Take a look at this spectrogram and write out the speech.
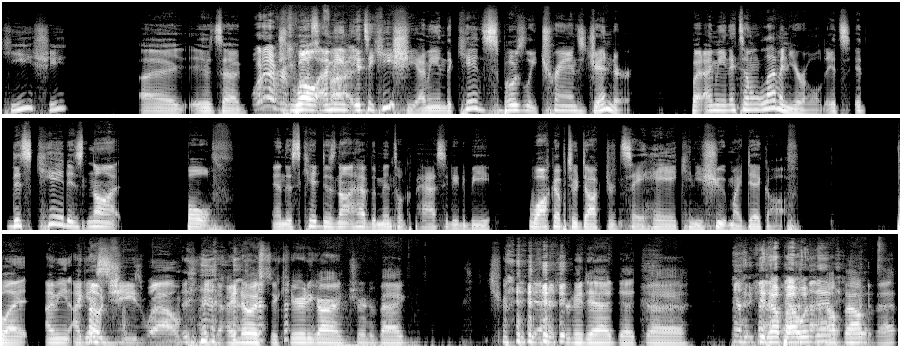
he she, uh, it's a Whatever. well, I mean, it's a he she. I mean, the kid's supposedly transgender, but I mean, it's an 11 year old. It's it. This kid is not both, and this kid does not have the mental capacity to be walk up to a doctor and say, "Hey, can you shoot my dick off?" But I mean, I guess. Oh, guess. jeez, wow. I, I know a security guard in Trinidad, Trinidad. Trinidad that uh, Could help out with that. help out with that.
